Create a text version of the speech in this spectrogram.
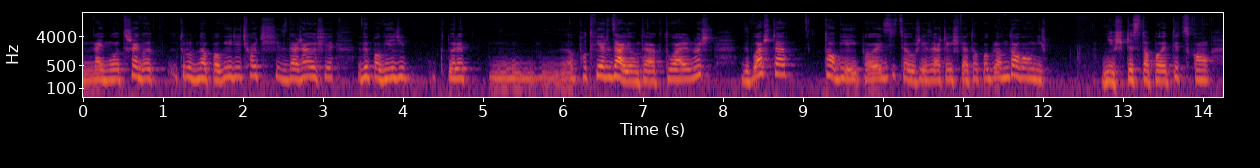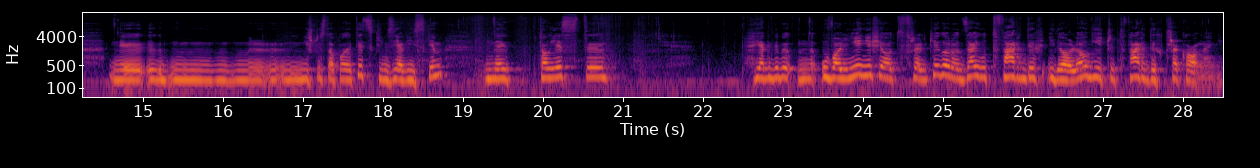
najmłodszego, trudno powiedzieć, choć zdarzały się wypowiedzi, które mm, no, potwierdzają tę aktualność, zwłaszcza to w jej poezji, co już jest raczej światopoglądową niż, niż czysto poetycką, y, y, mm, niż czysto poetyckim zjawiskiem, y, to jest y, jak gdyby mm, uwolnienie się od wszelkiego rodzaju twardych ideologii czy twardych przekonań.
